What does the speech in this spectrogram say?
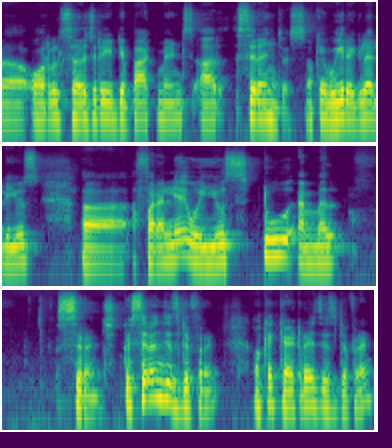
uh, oral surgery departments are syringes. Okay, we regularly use uh, for LA we use 2 ml syringe. Okay, syringe is different. Okay, cartridge is different,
